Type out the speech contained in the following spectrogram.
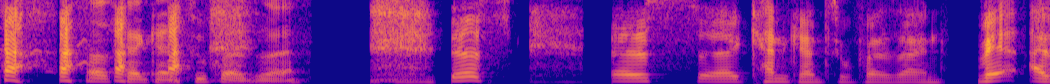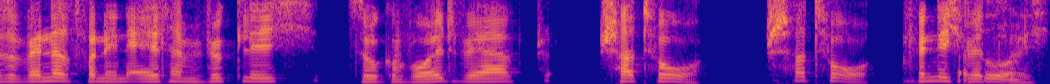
Das kann kein Zufall sein. Das, das äh, kann kein Zufall sein. Wer, also, wenn das von den Eltern wirklich so gewollt wäre, Chateau. Chateau. Finde ich Chateau. witzig.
